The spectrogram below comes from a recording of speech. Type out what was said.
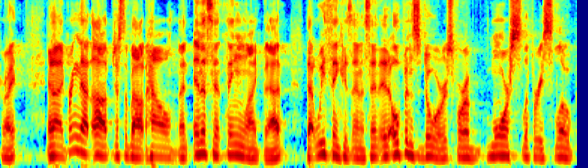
right? And I bring that up just about how an innocent thing like that, that we think is innocent, it opens doors for a more slippery slope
